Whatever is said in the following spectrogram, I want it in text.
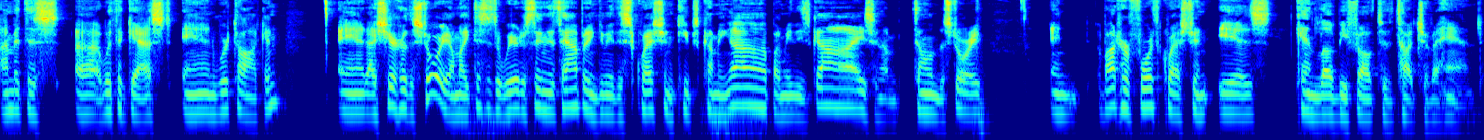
I'm at this uh, with a guest and we're talking. And I share her the story. I'm like, this is the weirdest thing that's happening to me. This question keeps coming up. I mean, these guys, and I'm telling them the story. And about her fourth question is, can love be felt to the touch of a hand?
